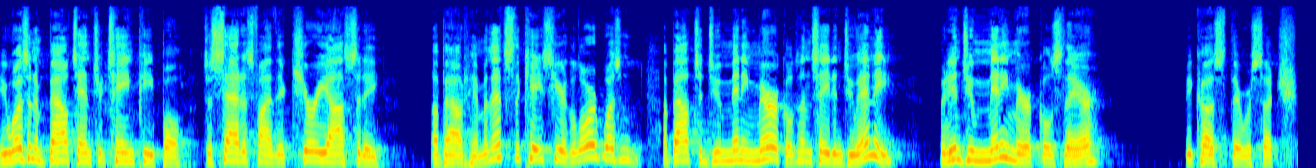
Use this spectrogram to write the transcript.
He wasn't about to entertain people to satisfy their curiosity about him. And that's the case here. The Lord wasn't about to do many miracles. Doesn't say he didn't do any, but he didn't do many miracles there because there was such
